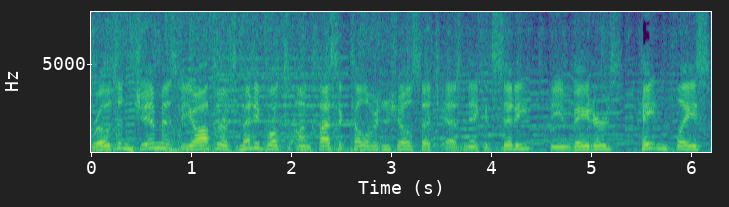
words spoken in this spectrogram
Rosin. Jim is the author of many books on classic television shows such as Naked City, The Invaders, Peyton Place,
